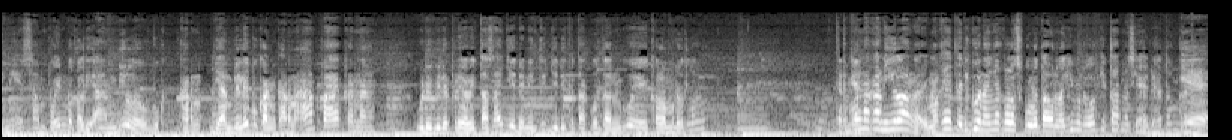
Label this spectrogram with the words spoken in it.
ini sampoin bakal diambil loh. Buk- karena diambilnya bukan karena apa karena udah beda prioritas aja dan itu jadi ketakutan gue. Kalau menurut lo teman akan hilang nggak makanya tadi gue nanya kalau 10 tahun lagi menurut lo kita masih ada atau enggak ya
